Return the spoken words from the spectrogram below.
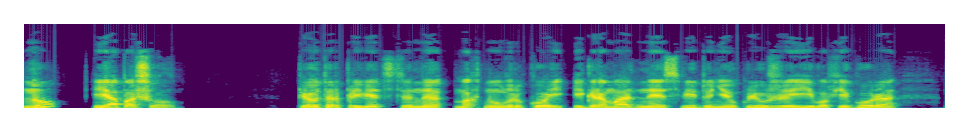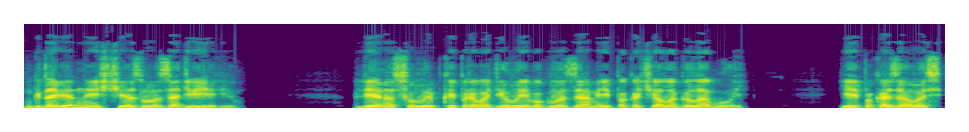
Ну, я пошел. Петр приветственно махнул рукой, и громадная с виду неуклюжая его фигура мгновенно исчезла за дверью. Лена с улыбкой проводила его глазами и покачала головой. Ей показалось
